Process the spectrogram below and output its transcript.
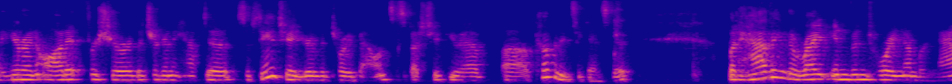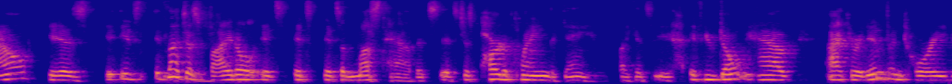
a year-end audit for sure that you're going to have to substantiate your inventory balance, especially if you have uh, covenants against it. But having the right inventory number now is it's it's not just vital. It's it's it's a must-have. It's it's just part of playing the game. Like it's if you don't have accurate inventory,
